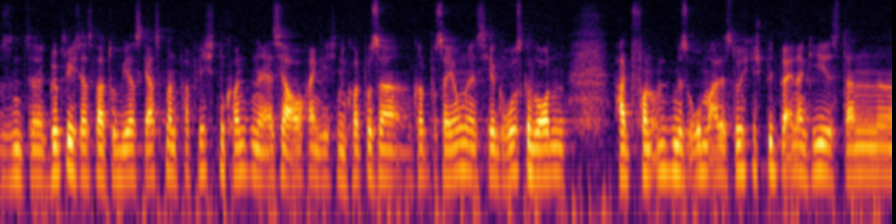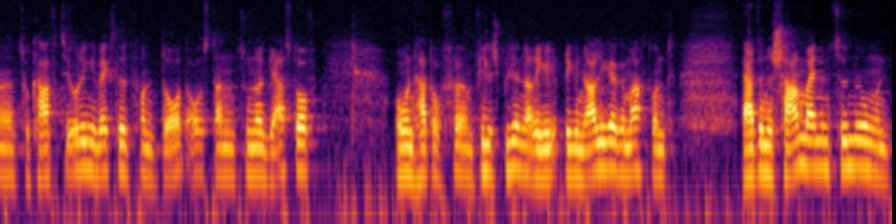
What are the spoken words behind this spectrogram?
sind äh, glücklich, dass wir Tobias Gerstmann verpflichten konnten. Er ist ja auch eigentlich ein Cottbusser, ein Cottbusser Junge, ist hier groß geworden, hat von unten bis oben alles durchgespielt bei Energie, ist dann äh, zu KFC Uerdingen gewechselt, von dort aus dann zu Neugersdorf und hat auch äh, viele Spiele in der Regionalliga gemacht und er hatte eine Schambeinentzündung und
